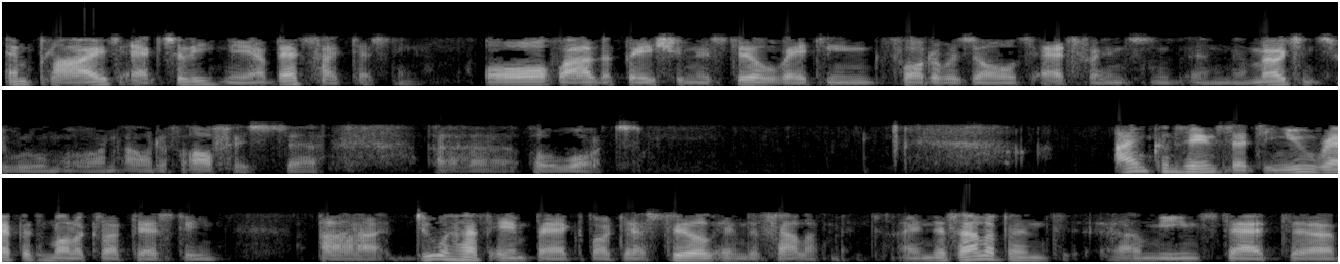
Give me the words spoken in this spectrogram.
implies actually near bedside testing, or while the patient is still waiting for the results at, for instance, an emergency room or an out of office uh, uh. I'm convinced that the new rapid molecular testing uh, do have impact, but they're still in development. And development uh, means that uh,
